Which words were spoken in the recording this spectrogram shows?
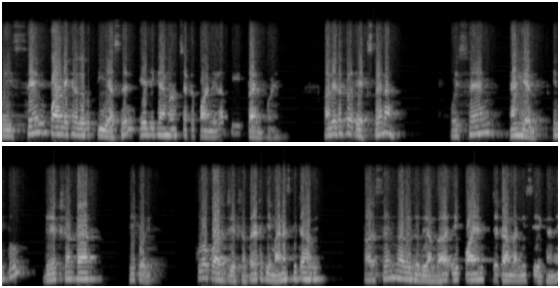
ওই সেম পয়েন্ট এখানে যত পি আছে, এদিকে আমরা হচ্ছে একটা পয়েন্ট নিলাম পি প্রাইম পয়েন্ট তাহলে এটা তো এক্স তাই না? ওই সেম অ্যাঙ্গেল কিন্তু ডিরেকশনটা বিপরীত ক্লোকওয়াইজ ডিরেকশন তাহলে এটা কি মাইনাস থিটা হবে? তাহলে সেম ভাবে যদি আমরা এই পয়েন্ট যেটা আমরা নিছি এখানে,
